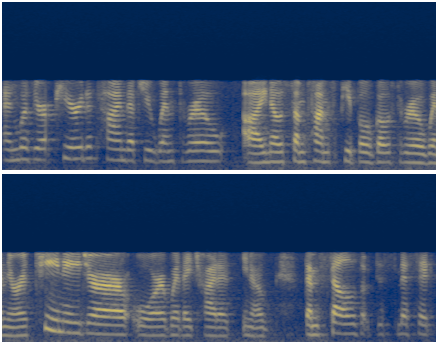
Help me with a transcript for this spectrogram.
And was there a period of time that you went through? I know sometimes people go through when they're a teenager or where they try to, you know, themselves dismiss it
